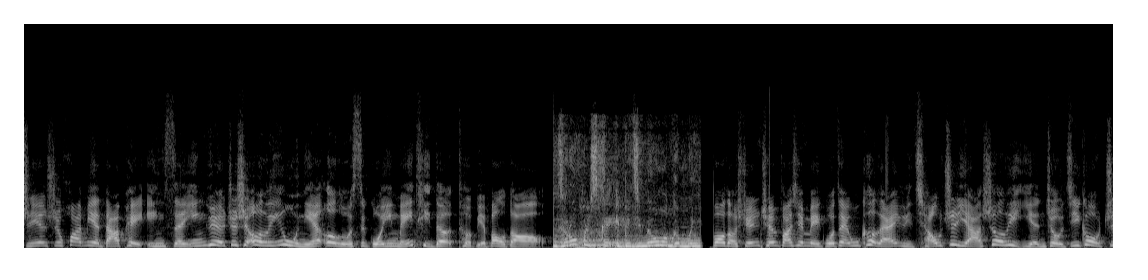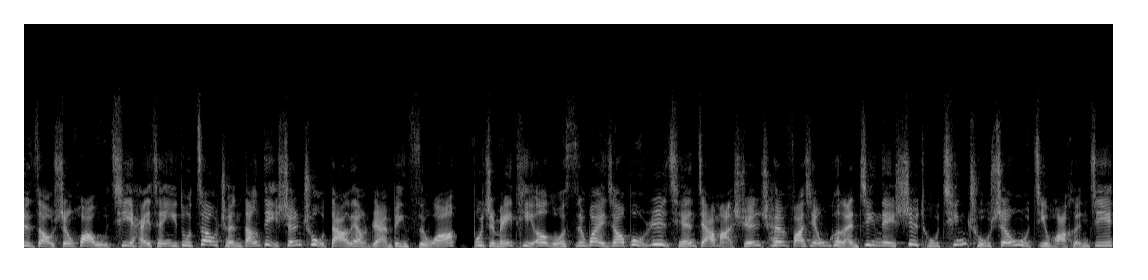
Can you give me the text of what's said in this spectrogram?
实验室画面搭配阴森音乐，这是二零一五年俄罗斯国营媒体的特别报道。报道宣称，发现美国在乌克兰与乔治亚设立研究机构制造生化武器，还曾一度造成当地牲畜大量染病死亡。不止媒体，俄罗斯外交部日前加码宣称，发现乌克兰境内试图清除生物计划痕迹，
